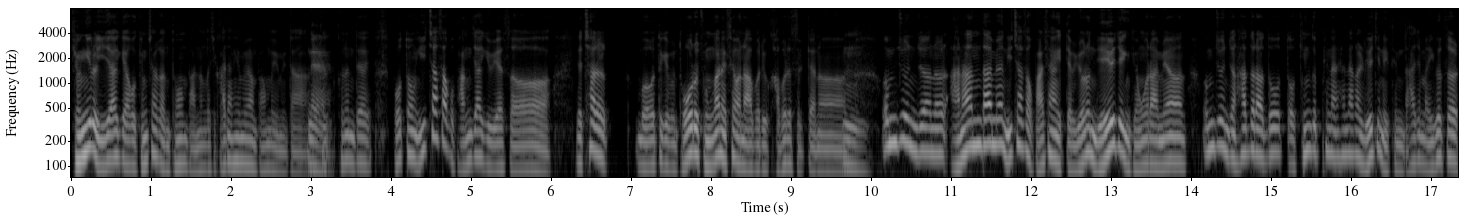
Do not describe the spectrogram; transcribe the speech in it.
경위를 이야기하고 경찰관 도움 받는 것이 가장 현명한 방법입니다. 네. 그런데 보통 2차 사고 방지하기 위해서 차를 뭐 어떻게 보면 도로 중간에 세워놔버리고 가버렸을 때는 음. 주운전을 안 한다면 2차 사고 발생하기 때문에 이런 예외적인 경우라면 음주운전 하더라도 또 긴급 피난 해나갈 여지는 있습니다. 하지만 이것을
